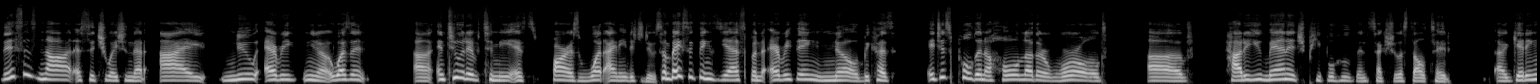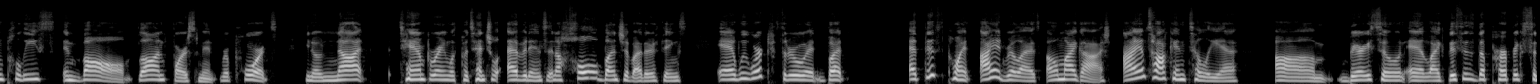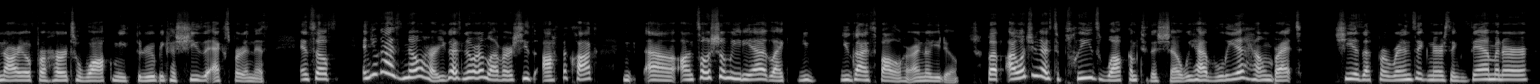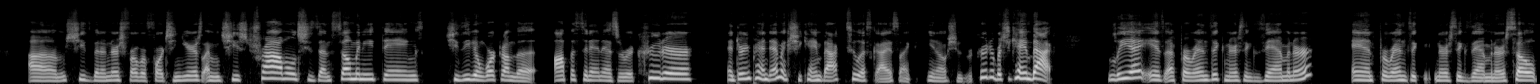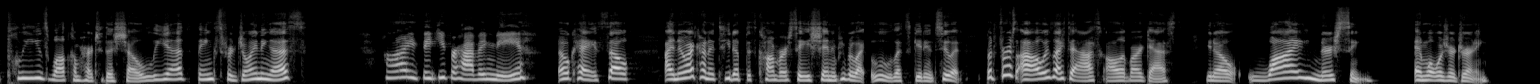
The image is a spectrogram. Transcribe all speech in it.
This is not a situation that I knew every, you know, it wasn't uh, intuitive to me as far as what I needed to do. Some basic things, yes, but everything, no, because it just pulled in a whole nother world of how do you manage people who've been sexually assaulted, uh, getting police involved, law enforcement, reports, you know, not tampering with potential evidence, and a whole bunch of other things and we worked through it. But at this point, I had realized, oh my gosh, I am talking to Leah um very soon and like this is the perfect scenario for her to walk me through because she's the expert in this and so and you guys know her you guys know her and love her she's off the clock uh, on social media like you you guys follow her i know you do but i want you guys to please welcome to the show we have leah helmbrecht she is a forensic nurse examiner um, she's been a nurse for over 14 years. I mean, she's traveled, she's done so many things. She's even worked on the opposite end as a recruiter. And during pandemic, she came back to us, guys. Like, you know, she was a recruiter, but she came back. Leah is a forensic nurse examiner and forensic nurse examiner. So please welcome her to the show. Leah, thanks for joining us. Hi, thank you for having me. Okay, so I know I kind of teed up this conversation and people are like, ooh, let's get into it. But first, I always like to ask all of our guests, you know, why nursing? And what was your journey?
